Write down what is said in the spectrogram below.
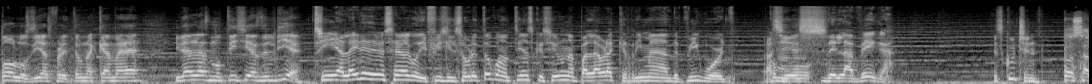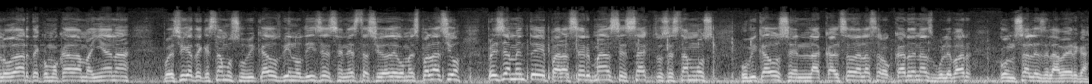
todos los días frente a una cámara y dan las noticias del día. Sí, al aire debe ser algo difícil, sobre todo cuando tienes que decir una palabra que rima the big word. Así como es. de La Vega. Escuchen. Saludarte como cada mañana. Pues fíjate que estamos ubicados, bien lo dices, en esta ciudad de Gómez Palacio. Precisamente para ser más exactos, estamos ubicados en la calzada Lázaro Cárdenas, Boulevard González de la Verga.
